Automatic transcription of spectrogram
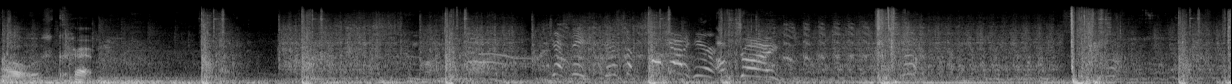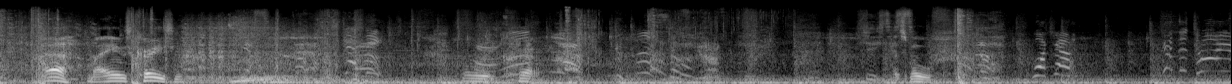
Oh crap. The fuck out of here. I'm trying. Ah, my aim's crazy. Jesse! Holy crap. Let's move. Watch out! Get the tire!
